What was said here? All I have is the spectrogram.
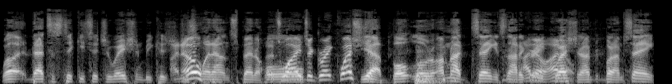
Well, that's a sticky situation because you I just know. went out and spent a whole. Lot. That's why it's a great question. Yeah, boatload. I'm not saying it's not a great know, question. I'm- but I'm saying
